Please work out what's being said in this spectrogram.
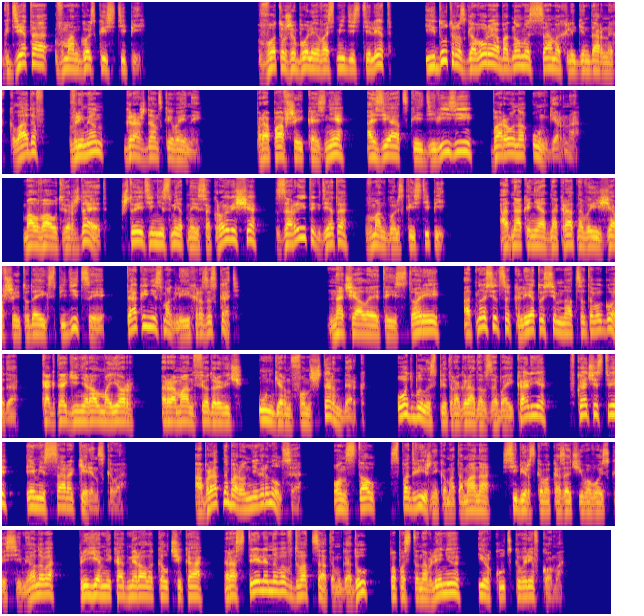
где-то в монгольской степи. Вот уже более 80 лет идут разговоры об одном из самых легендарных кладов времен Гражданской войны. Пропавшей казне азиатской дивизии барона Унгерна. Молва утверждает, что эти несметные сокровища зарыты где-то в монгольской степи. Однако неоднократно выезжавшие туда экспедиции так и не смогли их разыскать. Начало этой истории относится к лету 17 -го года, когда генерал-майор Роман Федорович Унгерн фон Штернберг отбыл из Петрограда в Забайкалье в качестве эмиссара Керенского. Обратно барон не вернулся. Он стал сподвижником атамана сибирского казачьего войска Семенова, преемника адмирала Колчака, расстрелянного в 20 году по постановлению Иркутского ревкома.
